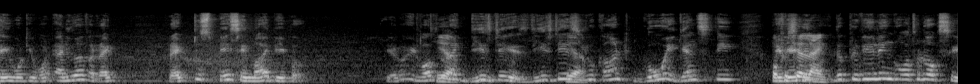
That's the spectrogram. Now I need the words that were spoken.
say what you want, and you have a right right to space in my paper. You know, it wasn't Yeah. like these days. These days, you can't go against the Official line. the prevailing orthodoxy.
